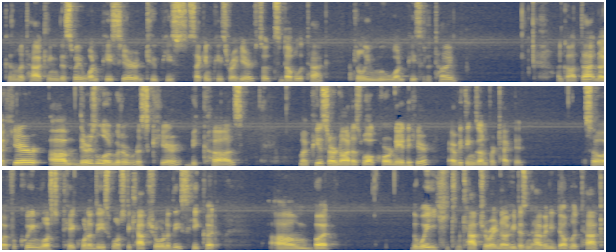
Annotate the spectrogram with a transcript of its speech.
because I'm attacking this way, one piece here and two piece, second piece right here. So it's a double attack. You can only move one piece at a time. I got that. Now here, um, there's a little bit of risk here because my pieces are not as well coordinated here. Everything's unprotected. So if a queen wants to take one of these, wants to capture one of these, he could. Um, but the way he can capture right now, he doesn't have any double attack.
